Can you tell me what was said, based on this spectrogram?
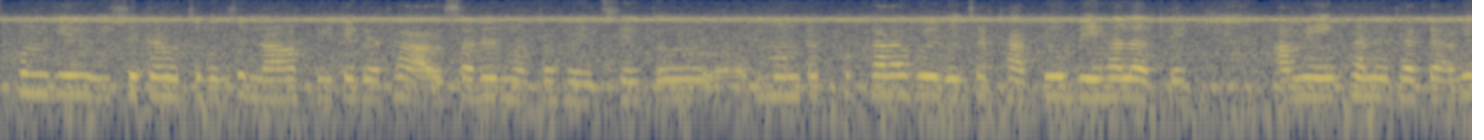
এখন যে সেটা হচ্ছে, বলছে, না, পেটে ব্যথা, আলসারের মতো হয়েছে। তো মনটা খুব খারাপ হয়ে গেছে, থাকেও বেহালাতে। আমি এখানে থাকি, আগে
